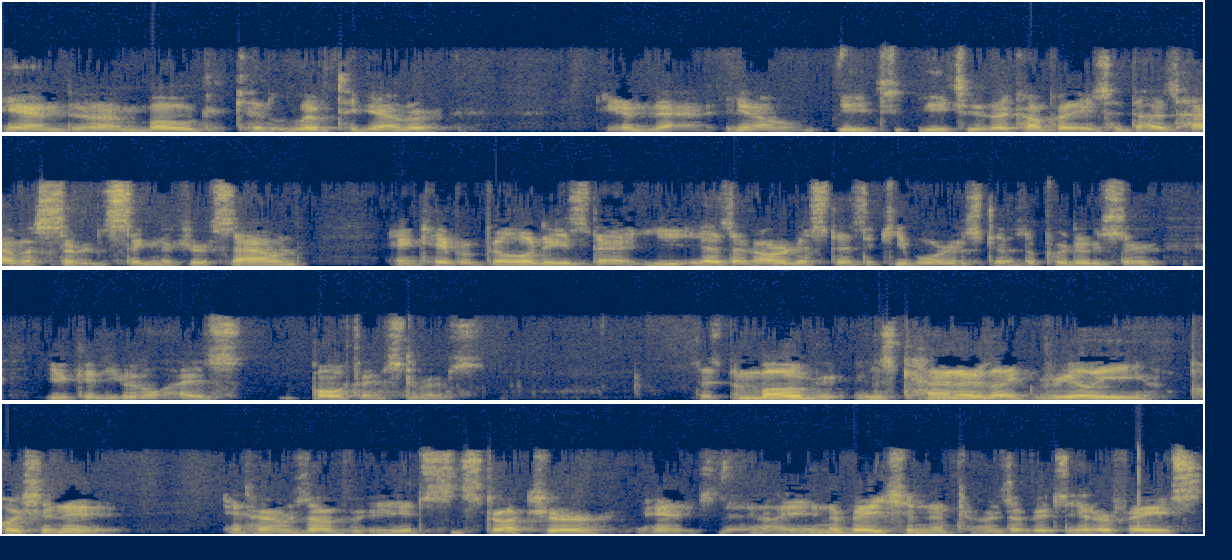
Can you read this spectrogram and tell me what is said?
and uh, Moog can live together in that you know each each of the companies does have a certain signature sound and capabilities that you, as an artist, as a keyboardist, as a producer, you could utilize both instruments. Just the Moog is kind of like really pushing it in terms of its structure and its uh, innovation in terms of its interface.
